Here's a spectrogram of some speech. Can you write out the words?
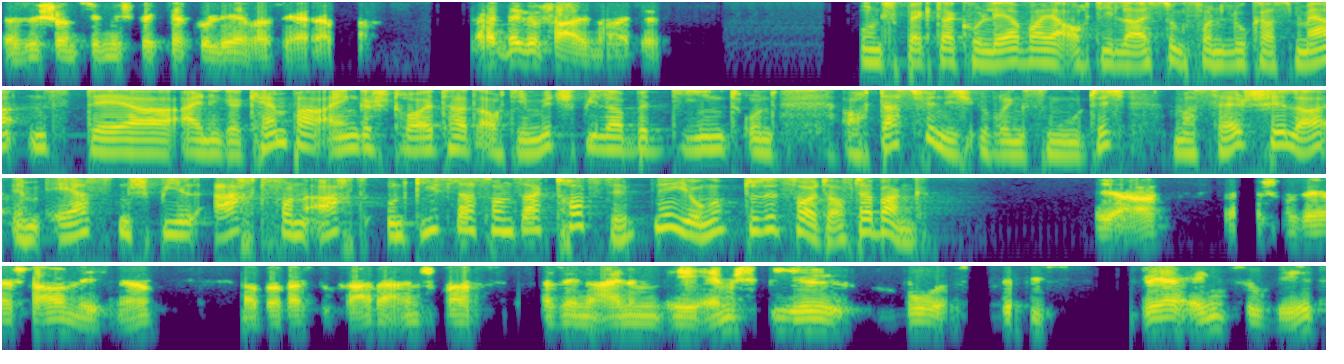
Das ist schon ziemlich spektakulär, was er da macht. Hat mir gefallen heute. Und spektakulär war ja auch die Leistung von Lukas Mertens, der einige Camper eingestreut hat, auch die Mitspieler bedient. Und auch das finde ich übrigens mutig. Marcel Schiller im ersten Spiel 8 von 8 und Gislason sagt trotzdem, nee Junge, du sitzt heute auf der Bank. Ja, das ist schon sehr erstaunlich. Ne? Aber was du gerade ansprachst, also in einem EM-Spiel, wo es wirklich sehr eng zugeht,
